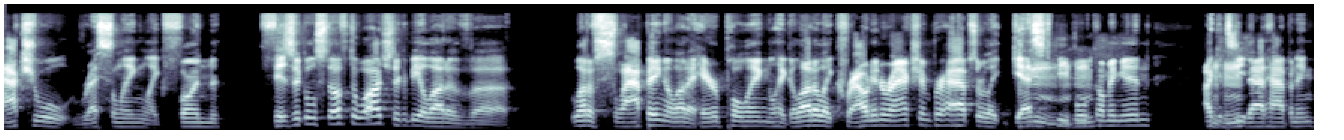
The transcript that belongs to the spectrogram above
Actual wrestling, like fun physical stuff to watch. There could be a lot of uh, a lot of slapping, a lot of hair pulling, like a lot of like crowd interaction, perhaps, or like guest Mm, people mhm. coming in. I could Mhm. see that happening.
